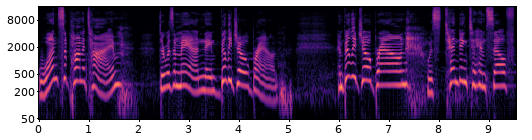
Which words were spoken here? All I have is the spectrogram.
Once upon a time, there was a man named Billy Joe Brown. And Billy Joe Brown was tending to himself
